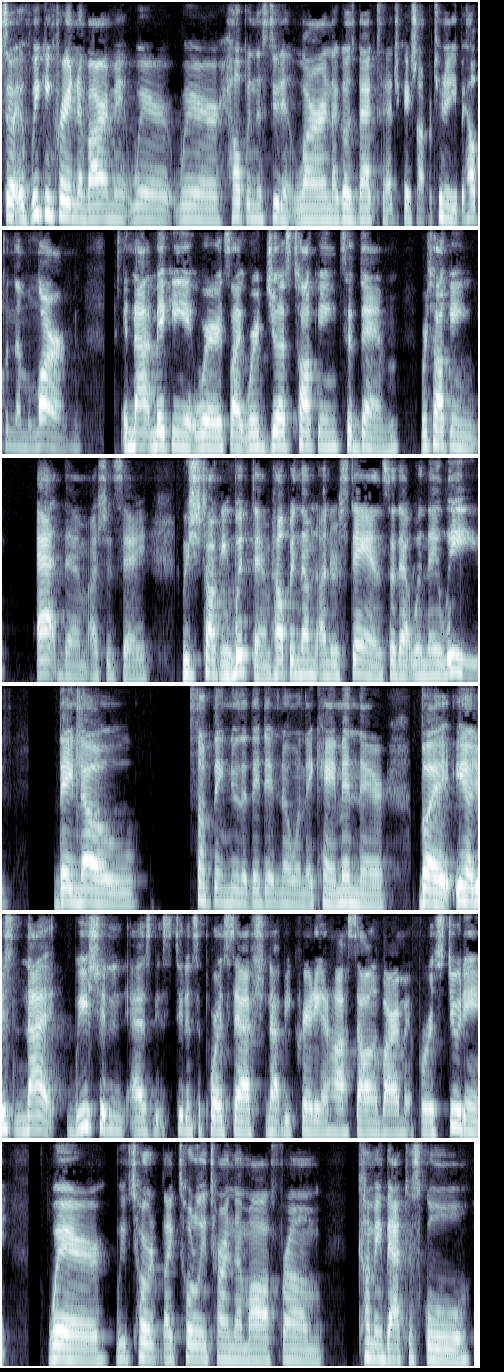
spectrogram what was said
So if we can create an environment where we're helping the student learn that goes back to educational opportunity but helping them learn and not making it where it's like we're just talking to them. We're talking at them, I should say. We should talking with them, helping them to understand so that when they leave, they know something new that they didn't know when they came in there. But, you know, just not, we shouldn't, as student support staff, should not be creating a hostile environment for a student where we've to- like totally turned them off from coming back to school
